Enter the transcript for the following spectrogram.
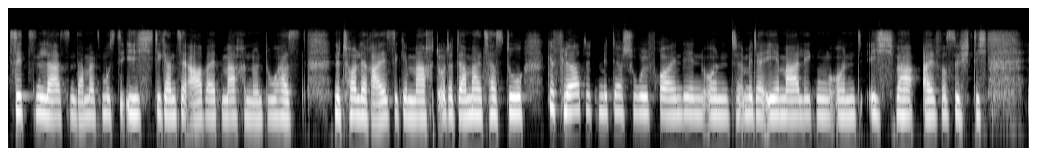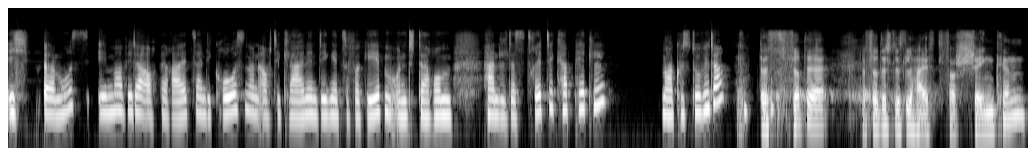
sitzen lassen, damals musste ich die ganze Arbeit machen und du hast eine tolle Reise gemacht oder damals hast du geflirtet mit der Schulfreundin und mit der ehemaligen und ich war eifersüchtig. Ich äh, muss immer wieder auch bereit sein, die großen und auch die kleinen Dinge zu vergeben und darum handelt das dritte Kapitel Markus, du wieder? Das vierte, der vierte Schlüssel heißt Verschenken.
